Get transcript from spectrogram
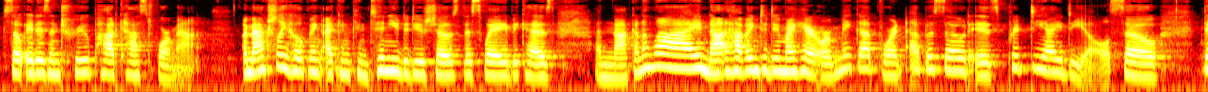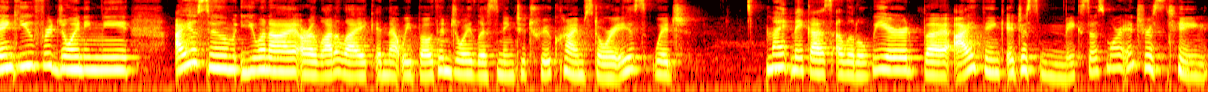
so it is in true podcast format. I'm actually hoping I can continue to do shows this way because I'm not gonna lie, not having to do my hair or makeup for an episode is pretty ideal. So, thank you for joining me. I assume you and I are a lot alike in that we both enjoy listening to true crime stories, which might make us a little weird, but I think it just makes us more interesting.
